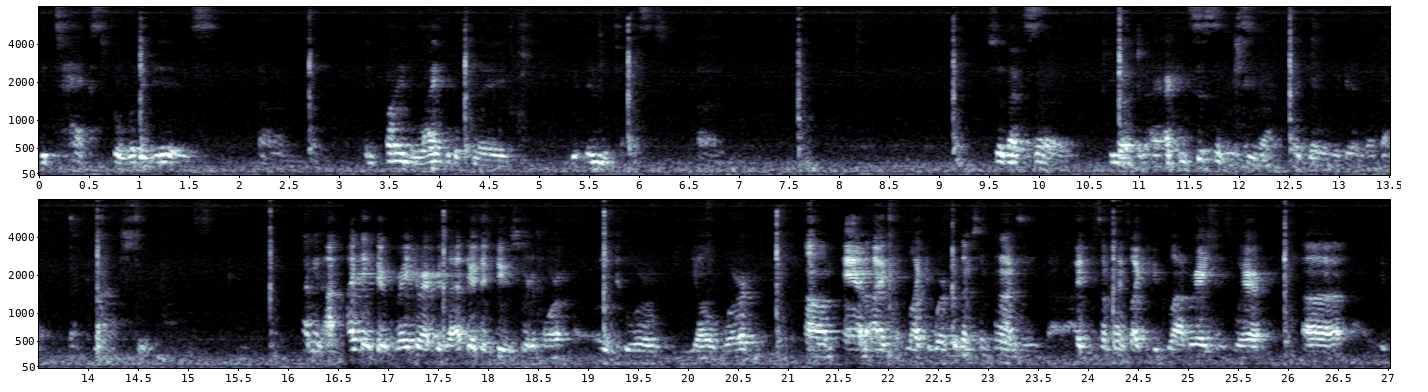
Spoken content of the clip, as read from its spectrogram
the text for what it is um, and find the life of the play within the text. Um, so that's, uh, you know, and I, I consistently see that again and again, that that, that clash happens. I mean, I, I think there are great directors out there that do sort of more auteur real work, um, and I like to work with them sometimes. And I sometimes like to do collaborations where uh, it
